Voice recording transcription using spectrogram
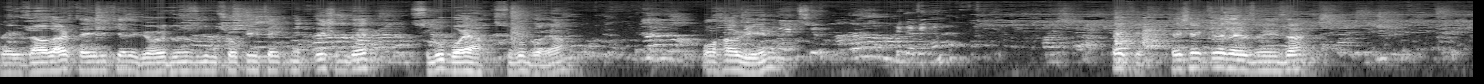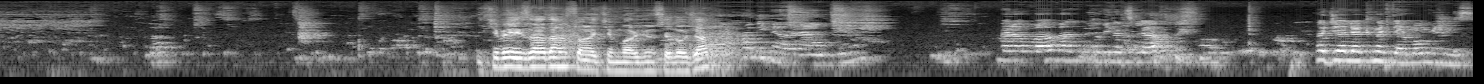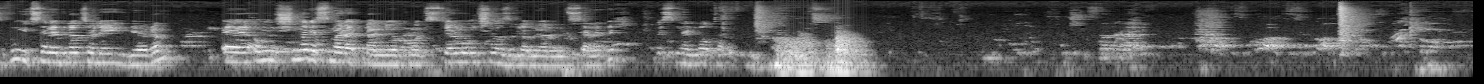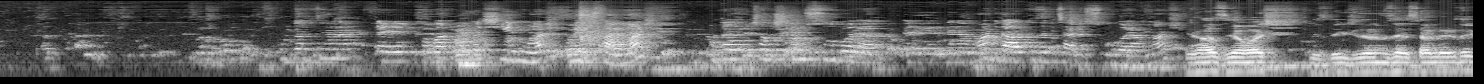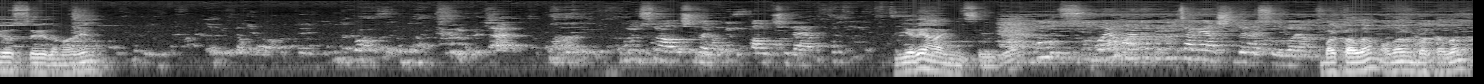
Beyzalar tehlikeli. Gördüğünüz gibi çok iyi teknikli. Şimdi sulu boya, sulu boya. O üçü. Bir de benim. Peki. Teşekkür ederiz Beyza. İki Beyza'dan sonra kim var Günsel Hocam? Havin öğrencim. Merhaba, ben Havin Atilla. Hacı Ali Akın'a gidiyorum 11. sınıfım. 3 senedir atölyeye gidiyorum. Ee, onun dışında resim öğretmenliği okumak istiyorum. Onun için hazırlanıyorum 3 senedir. Resimlerim de o tarafta. Burada bir tane e, kabartmalı şeyim var, Medifan var. Burada çalıştığım sulu boya e, denen var. Bir de arkada bir tane sulu boyam var. Biraz yavaş izleyicilerimize eserleri de gösterelim Havin. Bunun üstüne alçı da yaptık, alçıyla yaptık. Diğeri hangisiydi? Bu sulu boyam, arkada da bir tane yaşlı dede sulu boyam. Bakalım, ona bir bakalım.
